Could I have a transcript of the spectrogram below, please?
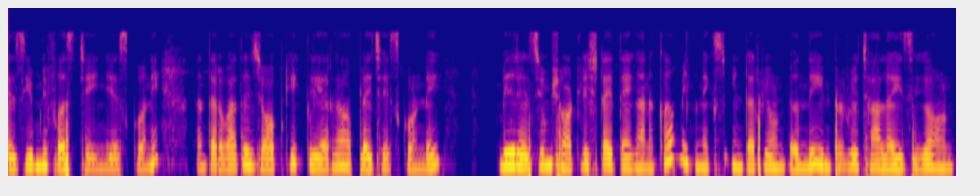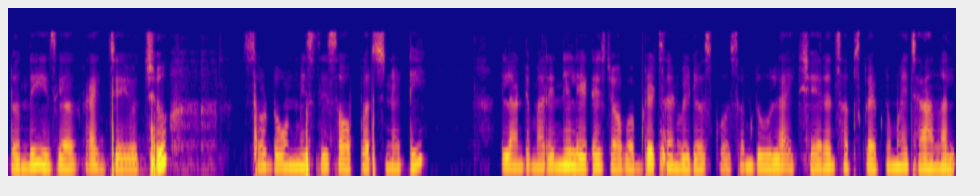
రెజ్యూమ్ని ఫస్ట్ చేంజ్ చేసుకొని దాని తర్వాత ఈ జాబ్కి క్లియర్గా అప్లై చేసుకోండి. మీ రెజ్యూమ్ షార్ట్ లిస్ట్ అయితే కనుక మీకు నెక్స్ట్ ఇంటర్వ్యూ ఉంటుంది. ఇంటర్వ్యూ చాలా ఈజీగా ఉంటుంది. ఈజీగా క్రాక్ చేయొచ్చు. So don't miss this opportunity. ఇలాంటి మరిన్ని latest job updates and videos కోసం do like share and subscribe to my channel.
